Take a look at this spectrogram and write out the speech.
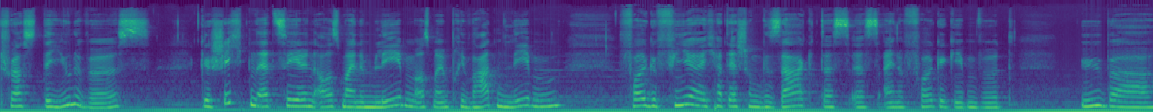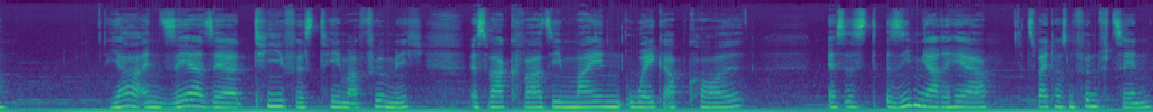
Trust the Universe. Geschichten erzählen aus meinem Leben, aus meinem privaten Leben. Folge 4, ich hatte ja schon gesagt, dass es eine Folge geben wird über ja, ein sehr, sehr tiefes Thema für mich. Es war quasi mein Wake-up-Call es ist sieben Jahre her, 2015,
